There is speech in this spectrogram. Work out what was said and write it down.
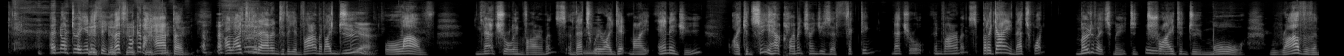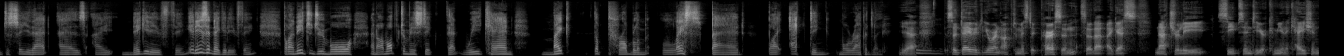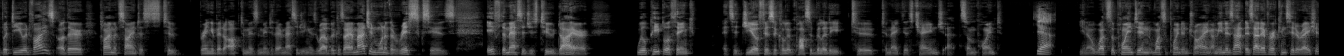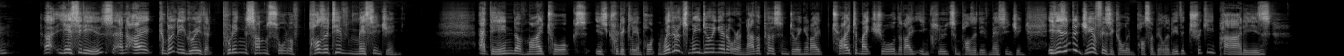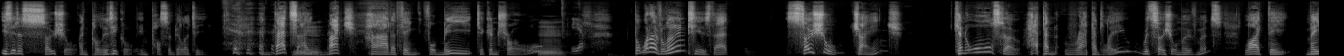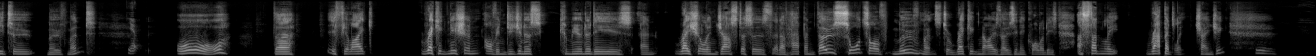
and not doing anything. And that's not going to happen. I like to get out into the environment. I do yeah. love natural environments, and that's mm. where I get my energy. I can see how climate change is affecting natural environments. But again, that's what motivates me to mm. try to do more rather than to see that as a negative thing. It is a negative thing, but I need to do more. And I'm optimistic that we can make the problem less bad by acting more rapidly. Yeah. Mm. So, David, you're an optimistic person. So, that I guess naturally seeps into your communication. But do you advise other climate scientists to bring a bit of optimism into their messaging as well? Because I imagine one of the risks is if the message is too dire, will people think it's a geophysical impossibility to to make this change at some point? Yeah, you know what's the point in what's the point in trying i mean is that is that ever a consideration uh, yes it is and i completely agree that putting some sort of positive messaging at the end of my talks is critically important. Whether it's me doing it or another person doing it, I try to make sure that I include some positive messaging. It isn't a geophysical impossibility. The tricky part is is it a social and political impossibility? and that's mm. a much harder thing for me to control. Mm. Yep. But what I've learned is that social change can also happen rapidly with social movements like the Me Too movement. Yep. Or the, if you like, recognition of Indigenous communities and racial injustices that have happened. Those sorts of movements to recognize those inequalities are suddenly rapidly changing. Mm.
